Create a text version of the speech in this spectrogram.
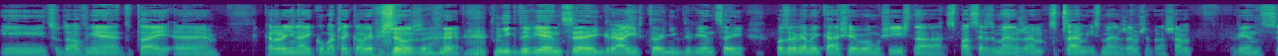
i cudownie. Tutaj y, Karolina i Kuba Czajkowie piszą, że nigdy więcej, gra ich to nigdy więcej. Pozdrawiamy Kasię, bo musi iść na spacer z mężem, z psem i z mężem, przepraszam. Więc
